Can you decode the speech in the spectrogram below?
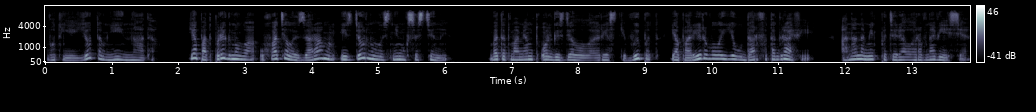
Вот ее-то мне и надо. Я подпрыгнула, ухватилась за раму и сдернула снимок со стены. В этот момент Ольга сделала резкий выпад и парировала ее удар фотографией. Она на миг потеряла равновесие,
